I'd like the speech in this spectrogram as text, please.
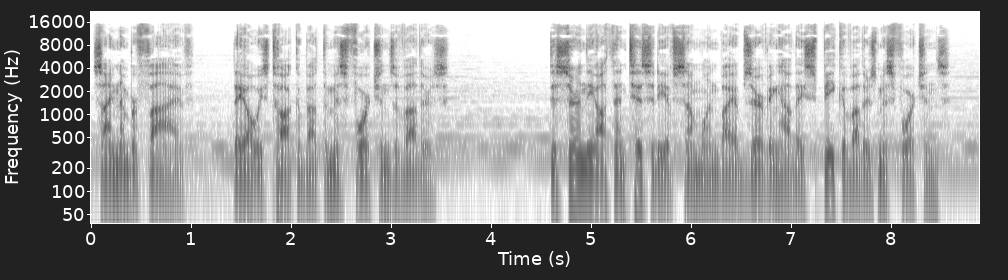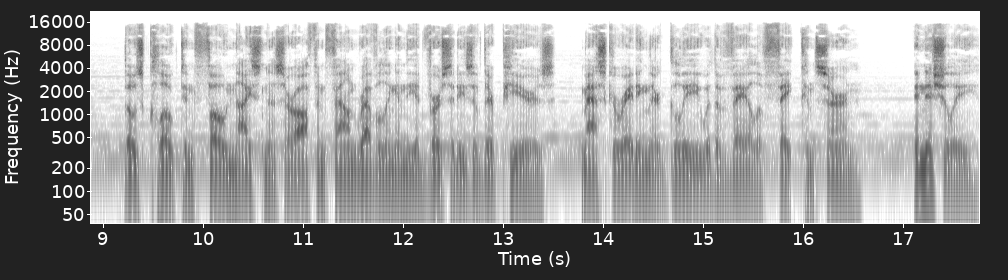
Sign number five, they always talk about the misfortunes of others. Discern the authenticity of someone by observing how they speak of others' misfortunes. Those cloaked in faux niceness are often found reveling in the adversities of their peers, masquerading their glee with a veil of fake concern. Initially,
